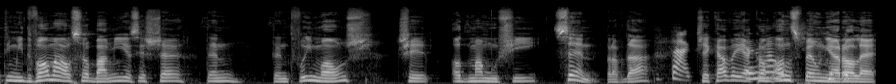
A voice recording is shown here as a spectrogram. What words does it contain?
tymi dwoma osobami jest jeszcze ten, ten twój mąż, czy od mamusi syn, prawda? Tak. Ciekawe, jaką on spełnia rolę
